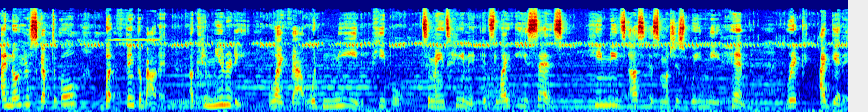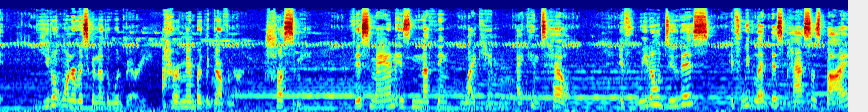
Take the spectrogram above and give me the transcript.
I know you're skeptical, but think about it. A community like that would need people to maintain it. It's like he says, he needs us as much as we need him. Rick, I get it. You don't want to risk another Woodbury. I remember the governor. Trust me. This man is nothing like him. I can tell. If we don't do this, if we let this pass us by,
